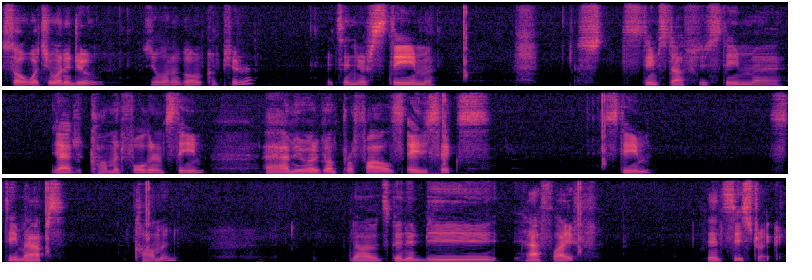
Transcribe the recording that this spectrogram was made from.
So what you want to do is you want to go on computer. It's in your Steam, Steam stuff. Your Steam, uh, yeah, the common folder in Steam. Um, you want to go on Profiles 86 Steam, Steam apps, common. Now it's gonna be Half-Life and C-Strike.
